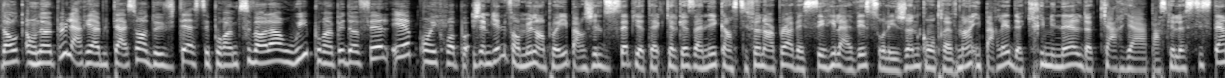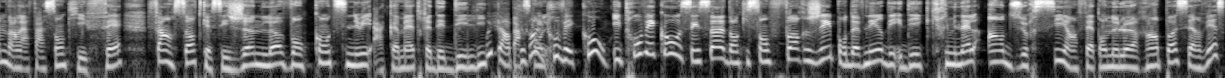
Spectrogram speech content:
Donc, on a un peu la réhabilitation à deux vitesses. C'est pour un petit voleur, oui, pour un pédophile, et hop, on y croit pas. J'aime bien une formule employée par Gilles Duceppe il y a quelques années quand Stephen Harper avait serré la vis sur les jeunes contrevenants. Il parlait de criminels de carrière parce que le système, dans la façon qui est fait, fait en sorte que ces jeunes-là vont continuer à commettre des délits. Oui, puis en parce prison, ils trouvent écho. Ils trouvent écho, c'est ça. Donc, ils sont forgés pour devenir des, des criminels endurcis, en fait. On ne leur rend pas service.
